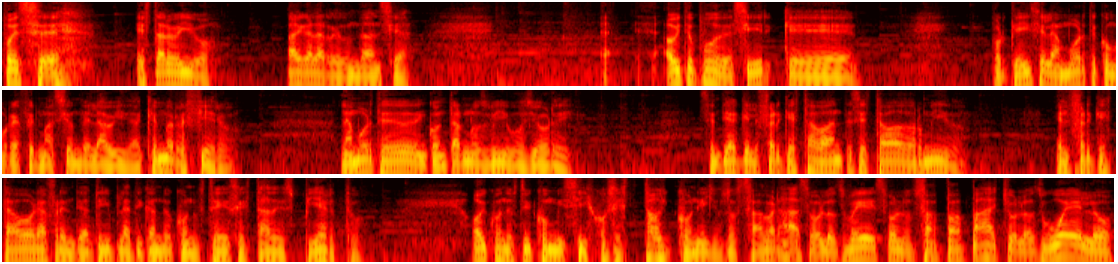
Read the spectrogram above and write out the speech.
Pues eh, estar vivo, valga la redundancia. Hoy te puedo decir que, porque dice la muerte como reafirmación de la vida, ¿a qué me refiero? La muerte debe de encontrarnos vivos, Jordi. Sentía que el Fer que estaba antes estaba dormido. El Fer que está ahora frente a ti platicando con ustedes está despierto. Hoy cuando estoy con mis hijos, estoy con ellos, los abrazo, los beso, los apapacho, los huelo.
